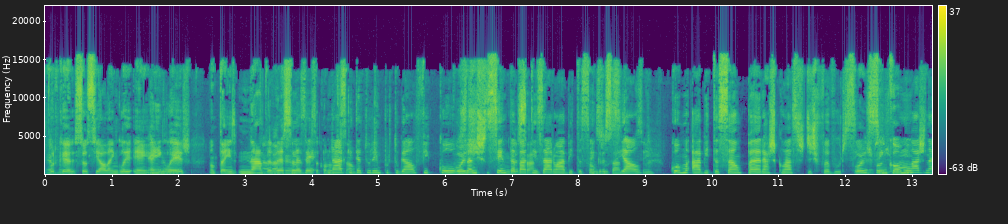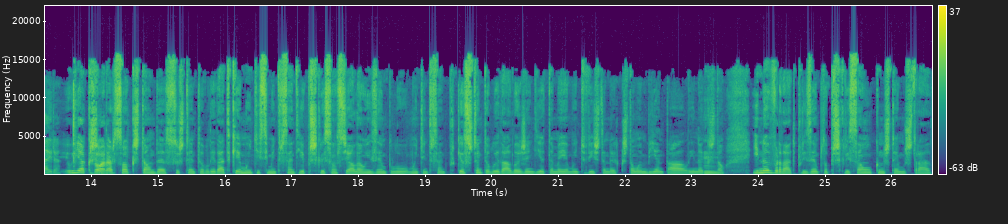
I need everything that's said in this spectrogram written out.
É porque social em inglês, em, em inglês não tem nada, nada dessa, Mas dessa é, conotação. Na arquitetura em Portugal ficou, pois, os anos 60 engraçado. batizaram a habitação social Sim como a habitação para as classes desfavorecidas. Pois, assim como uma asneira. Eu ia acrescentar Dora. só a questão da sustentabilidade, que é muitíssimo interessante, e a prescrição social é um exemplo muito interessante, porque a sustentabilidade hoje em dia também é muito vista na questão ambiental e na hum. questão. E, na verdade, por exemplo, a prescrição o que nos tem mostrado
